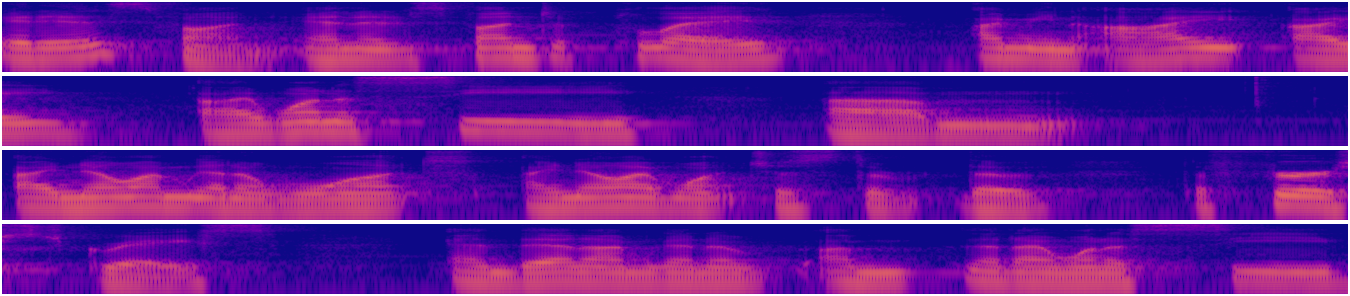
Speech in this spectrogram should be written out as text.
It is fun, and it's fun to play. I mean, I I I want to see. Um, I know I'm going to want. I know I want just the the, the first Grace, and then I'm going to. I'm then I want to see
